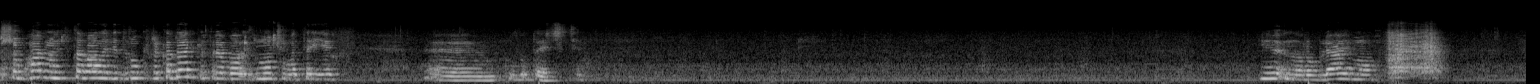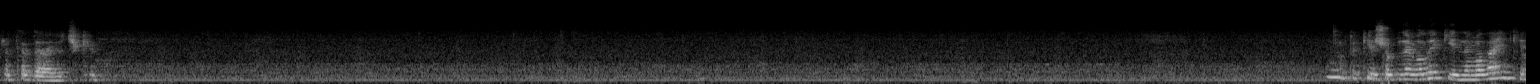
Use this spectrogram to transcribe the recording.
Щоб гарно відставали від рук фрикадельки, треба змочувати їх е, у водичці. І наробляємо фрикаделечки. Ну, такі, щоб не великі не маленькі.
